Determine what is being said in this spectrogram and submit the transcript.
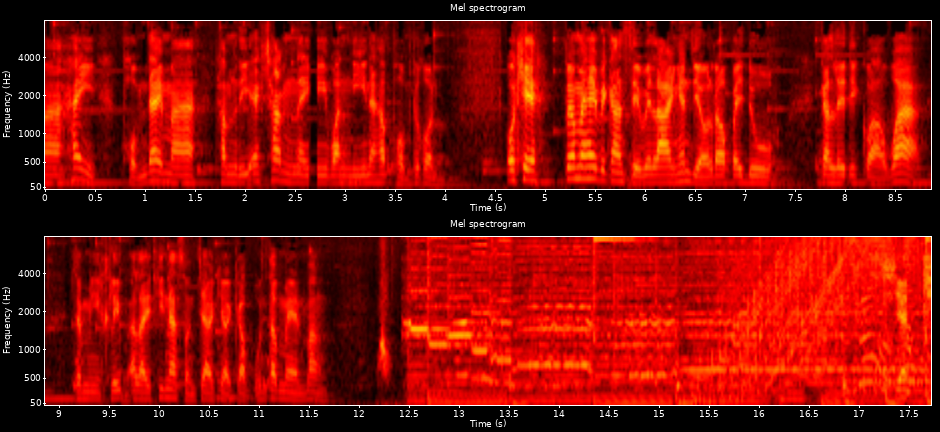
มาให้ผมได้มาทำรีแอคชั่นในวันนี้นะครับผมทุกคน โอเค เพื่อไม่ให้เป็นการเสียเวลางั้นเดี๋ยวเราไปดูกันเลยดีกว่าว่าจะมีคลิปอะไรที่น่าสนใจเกี่ยวกับอุลตร้าแมนบ้าง เช็ดเค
